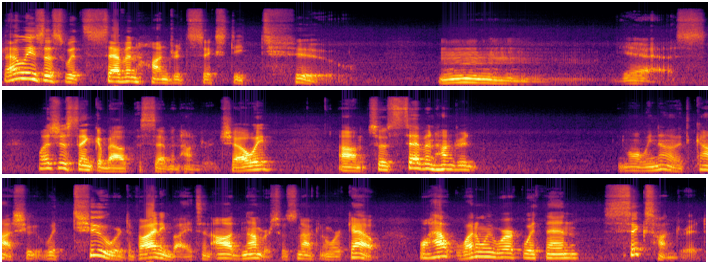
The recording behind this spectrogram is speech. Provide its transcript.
That leaves us with 762. Mmm, yes. Let's just think about the 700, shall we? Um, so 700, well, we know that, gosh, with 2 we're dividing by, it's an odd number, so it's not going to work out. Well, how, why don't we work with then 600?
